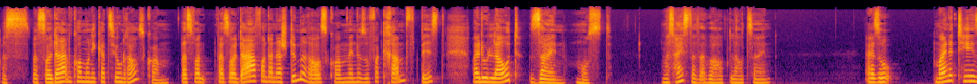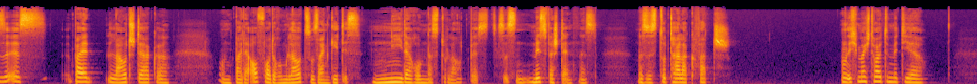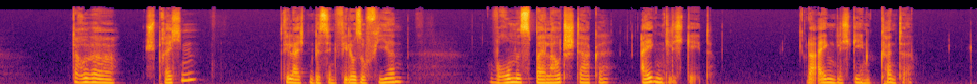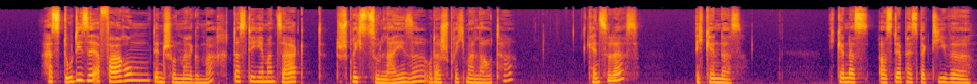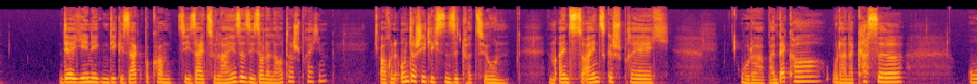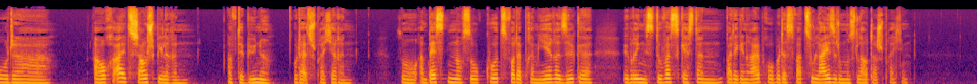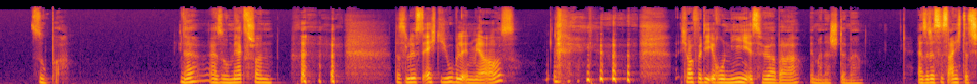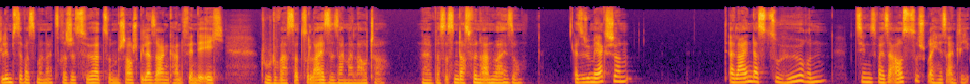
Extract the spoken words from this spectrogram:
Was, was soll da an Kommunikation rauskommen? Was, von, was soll da von deiner Stimme rauskommen, wenn du so verkrampft bist, weil du laut sein musst? Was heißt das überhaupt, laut sein? Also, meine These ist, bei Lautstärke und bei der Aufforderung, laut zu sein, geht es nie darum, dass du laut bist. Das ist ein Missverständnis. Das ist totaler Quatsch. Und ich möchte heute mit dir darüber sprechen, vielleicht ein bisschen philosophieren, worum es bei Lautstärke eigentlich geht oder eigentlich gehen könnte. Hast du diese Erfahrung denn schon mal gemacht, dass dir jemand sagt, du sprichst zu leise oder sprich mal lauter? Kennst du das? Ich kenne das. Ich kenne das aus der Perspektive derjenigen, die gesagt bekommt, sie sei zu leise, sie solle lauter sprechen. Auch in unterschiedlichsten Situationen. Im Eins zu eins Gespräch oder beim Bäcker oder an der Kasse oder auch als Schauspielerin auf der Bühne oder als Sprecherin. So am besten noch so kurz vor der Premiere, Silke, übrigens, du warst gestern bei der Generalprobe, das war zu leise, du musst lauter sprechen. Super. Ne? Also merkst schon, das löst echt Jubel in mir aus. ich hoffe, die Ironie ist hörbar in meiner Stimme. Also das ist eigentlich das Schlimmste, was man als Regisseur zu einem Schauspieler sagen kann, finde ich. Du, du warst da zu leise, sei mal lauter. Ne? Was ist denn das für eine Anweisung? Also du merkst schon, allein das zu hören, beziehungsweise auszusprechen, ist eigentlich,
